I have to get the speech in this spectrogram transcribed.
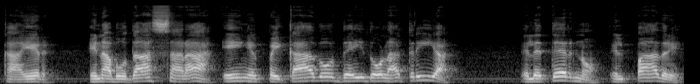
caer en abodazará, en el pecado de idolatría. El Eterno, el Padre,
